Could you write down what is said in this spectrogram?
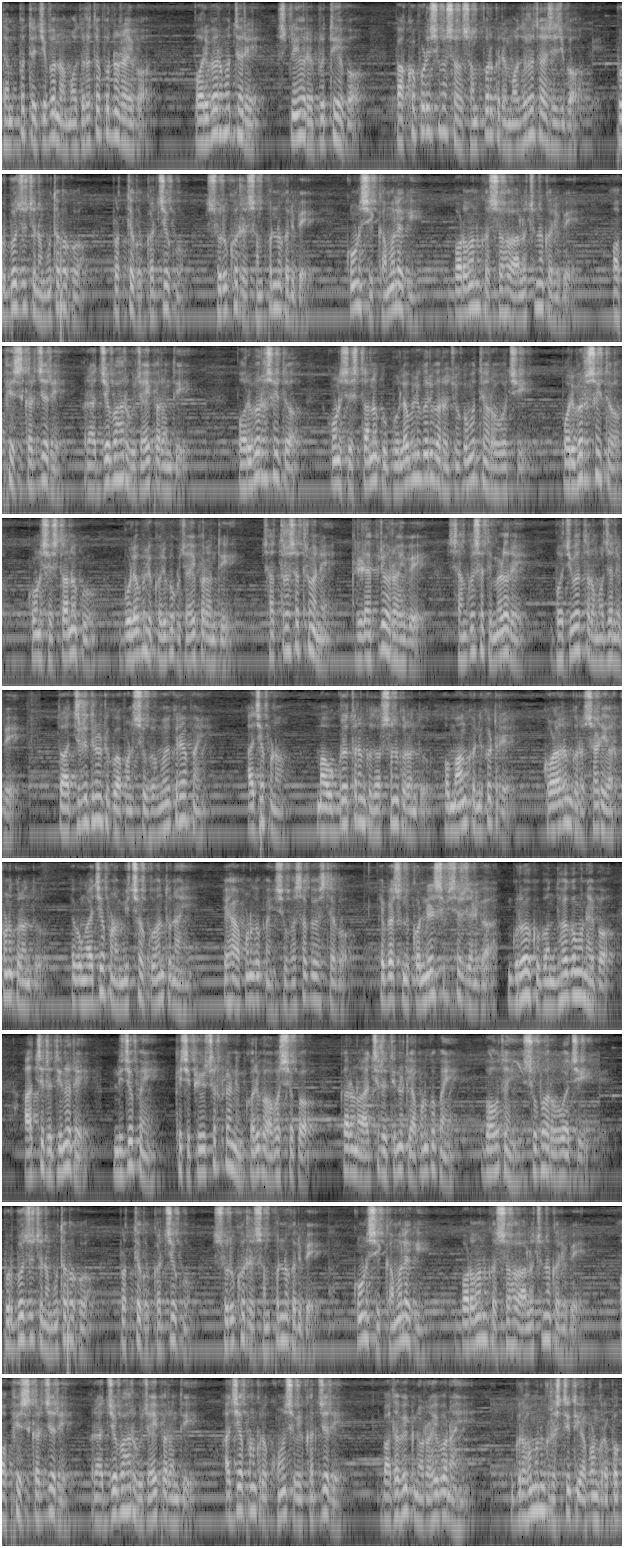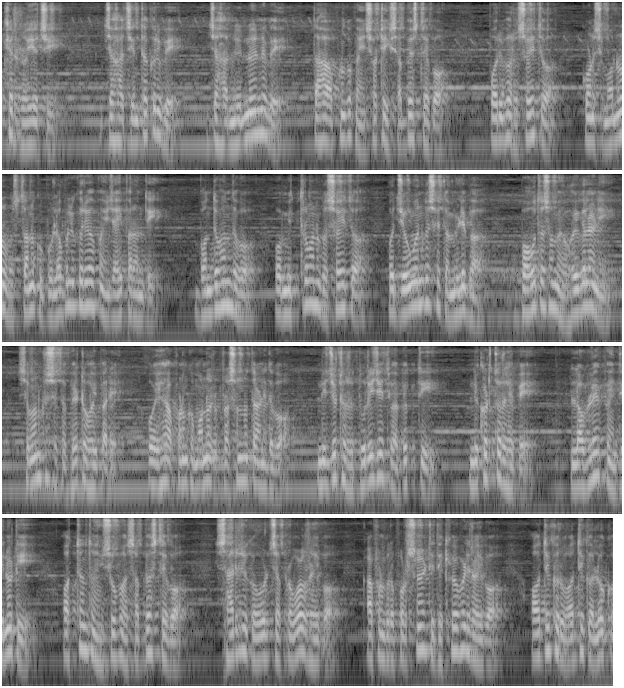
ଦାମ୍ପତ୍ୟ ଜୀବନ ମଧୁରତାପୂର୍ଣ୍ଣ ରହିବ ପରିବାର ମଧ୍ୟରେ ସ୍ନେହରେ ବୃଦ୍ଧି ହେବ ପାଖ ପଡ଼ୋଶୀଙ୍କ ସହ ସମ୍ପର୍କରେ ମଧୁରତା ଆସିଯିବ। ପୂର୍ବ ଯୋଜନା ମୁତାବକ ପ୍ରତ୍ୟେକ କାର୍ଯ୍ୟକୁ ସୁରୁଖୁରୁରେ ସମ୍ପନ୍ନ କରିବେ। କୌଣସି କାମ ଲାଗି ବଡ଼ମାନଙ୍କ ସହ ଆଲୋଚନା କରିବେ। ଅଫିସ କାର୍ଯ୍ୟରେ ରାଜ୍ୟ ବାହାରକୁ ଯାଇପାରନ୍ତି। ପରିବାର ସହିତ କୌଣସି ସ୍ଥାନକୁ ବୁଲାବୁଲି କରିବାର ଯୋଗ ମଧ୍ୟ ରହୁଅଛି। ପରିବାର ସହିତ କୌଣସି ସ୍ଥାନକୁ ବୁଲାବୁଲି କରିବାକୁ ଯାଇପାରନ୍ତି। ଛାତ୍ରଛାତ୍ରୀମାନେ କ୍ରୀଡ଼ାପ୍ରିୟ ରହିବେ। ସାଙ୍ଗସାଥି ମେଳରେ ଭୋଜିଭାତର ମଜା ନେବେ। ତ ଆଜିର ଦିନଟିକୁ ଆପଣ ଶୁଭମୟ କରିବା ପାଇଁ ଆଜି ଆପଣ ମା ଉଗ୍ରତାରାଙ୍କୁ ଦର୍ଶନ କରନ୍ତୁ ଓ ମାଙ୍କ ନିକଟରେ କଳା ରଙ୍ଗର ଶାଢ଼ୀ ଅର୍ପଣ କରନ୍ତୁ ଏବଂ ଆଜି ଆପଣ ମିଛ କୁହନ୍ତୁ ନାହିଁ ଏହା ଆପଣଙ୍କ ପାଇଁ ଶୁଭ ସାବ୍ୟସ୍ତ ହେବ। ଏବେ ଆସନ୍ତୁ କନ୍ୟା ରାଶି ବିଷୟରେ ଜାଣିବା। ଗୃହକୁ ବନ୍ଧୁ ଆଗମନ ହେବ। ଆଜିର ଦିନରେ ନିଜ ପାଇଁ କିଛି ଫ୍ୟୁଚର ପ୍ଲାନିଂ କରିବା ଆବଶ୍ୟକ। କାରଣ ଆଜିର ଦିନଟି ଆପଣଙ୍କ ପାଇଁ ବହୁତ ହିଁ ଶୁଭ ରହୁଅଛି। ପୂର୍ବ ଯୋଜନା ମୁତାବକ ପ୍ରତ୍ୟେକ କାର୍ଯ୍ୟକୁ ସୁରୁଖୁରୁରେ ସମ୍ପନ୍ନ କରିବେ। କୌଣସି କାମ ଲାଗି ବଡ଼ମାନଙ୍କ ସହ ଆଲୋଚନା କରିବେ। ଅଫିସ କାର୍ଯ୍ୟରେ ରାଜ୍ୟ ବାହାରକୁ ଯାଇପାରନ୍ତି। ଆଜି ଆପଣଙ୍କର କୌଣସି ବି କାର୍ଯ୍ୟରେ ବାଧାବିଘ୍ନ ରହିବ ନାହିଁ। ଗ୍ରହମାନଙ୍କର ସ୍ଥିତି ଆପଣଙ୍କର ପକ୍ଷରେ ରହିଅଛି। ଯାହା ଚିନ୍ତା କରିବେ ଯାହା ନିର୍ଣ୍ଣୟ ନେବେ ତାହା ଆପଣଙ୍କ ପାଇଁ ସଠିକ୍ ସାବ୍ୟସ୍ତ ହେବ। ପରିବାର ସହିତ କୌଣସି ମନୋରମ ସ୍ଥାନକୁ ବୁଲାବୁଲି କରିବା ପାଇଁ ଯାଇପାରନ୍ତି। ବନ୍ଧୁବାନ୍ଧବ ଓ ମିତ୍ରମାନଙ୍କ ସହିତ ଓ ଯେଉଁମାନଙ୍କ ସହିତ ମିଳିବା ବହୁତ ସମୟ ହୋଇଗଲାଣି ସେମାନଙ୍କ ସହିତ ଭେଟ ହୋଇପାରେ ଓ ଏହା ଆପଣଙ୍କ ମନରେ ପ୍ରସନ୍ନତା ଆଣିଦେବ। ନିଜଠାରୁ ଦୂରେଇ ଯାଇଥିବା ବ୍ୟକ୍ତି ନିକଟତର ହେବେ। ଲଭ୍ ଲାଇଫ୍ ପାଇଁ ଦିନଟି ଅତ୍ୟନ୍ତ ହିଁ ଶୁଭ ସାବ୍ୟସ୍ତ ହେବ। ଶାରୀରିକ ଉର୍ଜା ପ୍ରବଳ ରହିବ। ଆପଣଙ୍କର ପର୍ସନାଲିଟି ଦେଖିବା ଭଳି ରହିବ। ଅଧିକରୁ ଅଧିକ ଲୋକ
